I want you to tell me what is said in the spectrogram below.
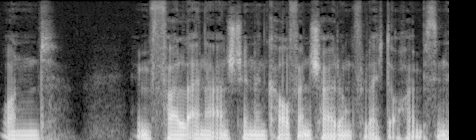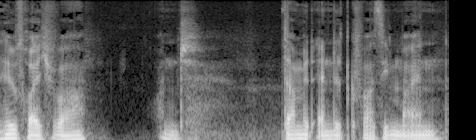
und im Fall einer anstehenden Kaufentscheidung vielleicht auch ein bisschen hilfreich war. Und damit endet quasi mein,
